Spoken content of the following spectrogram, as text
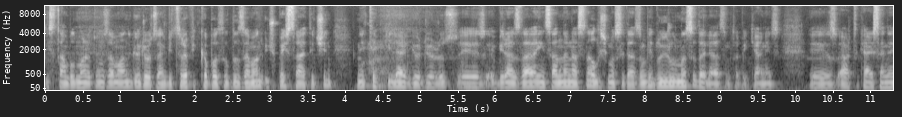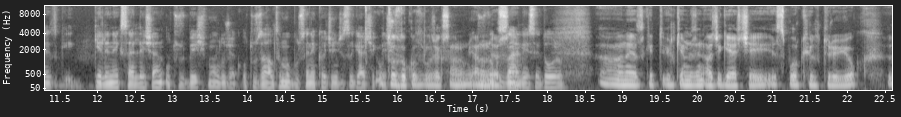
İstanbul Maratonu zamanı görüyoruz. Yani bir trafik kapatıldığı zaman 3-5 saat için ne tepkiler görüyoruz? E, biraz daha insanların aslında alışması lazım ve duyurulması da lazım tabii ki. Yani e, artık her sene gelenekselleşen 35 mi olacak? 36 mı? Bu sene kaçıncısı gerçekleşiyor? 39 olacak sanırım. 39 neredeyse doğru. ne yazık ki ülkemizin acı gerçeği spor kültürü yok. Ee,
